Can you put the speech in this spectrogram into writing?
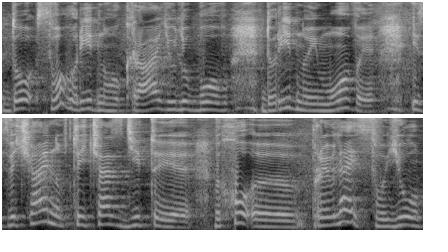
до свого рідного краю, любов, до рідної мови. І, звичайно, в цей час діти е, проявляють свою.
